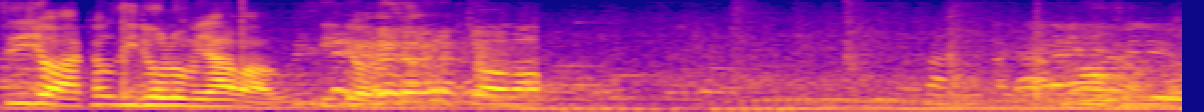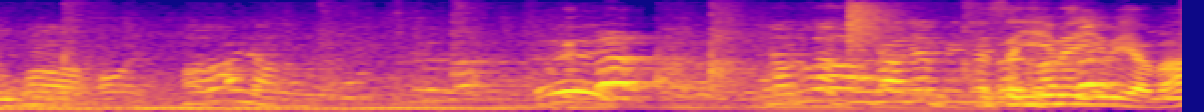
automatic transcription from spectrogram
စီးကြော်ကထုတ်စီးထိုးလို့မရပါဘူးစီးကြော်တော့ကြော်တော့အော်ဖီလီဟိုကအားရအောင်ဟေးနောက်တော့ပင်ချာနဲ့ပင်စရင်မဲရေးပြရပါ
